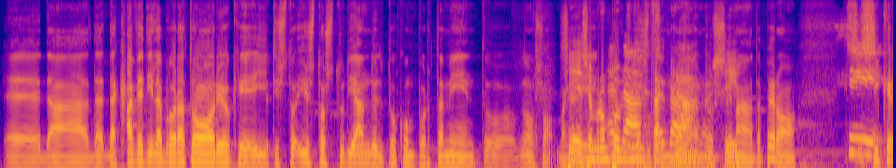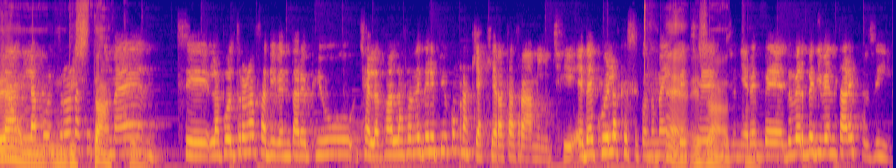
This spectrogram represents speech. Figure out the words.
eh, da, da- da cavia di laboratorio che io, ti sto, io sto studiando il tuo comportamento, non so, magari sembra un po' Esatto, distaccato, sì. però si, Sì, si crea la, un, la un poltrona distacco. secondo me sì, la poltrona fa diventare più, cioè la fa, la fa vedere più come una chiacchierata tra amici ed è quello che secondo me Eh, invece esatto. bisognerebbe, dovrebbe diventare così,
